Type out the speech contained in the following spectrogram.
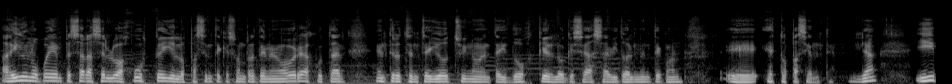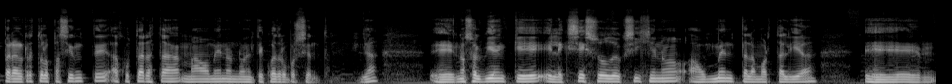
ahí uno puede empezar a hacer los ajustes y en los pacientes que son retenedores ajustar entre 88 y 92, que es lo que se hace habitualmente con eh, estos pacientes. ¿ya? Y para el resto de los pacientes ajustar hasta más o menos 94%. ¿ya? Eh, no se olviden que el exceso de oxígeno aumenta la mortalidad, eh,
